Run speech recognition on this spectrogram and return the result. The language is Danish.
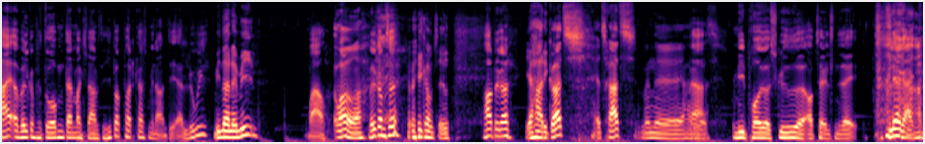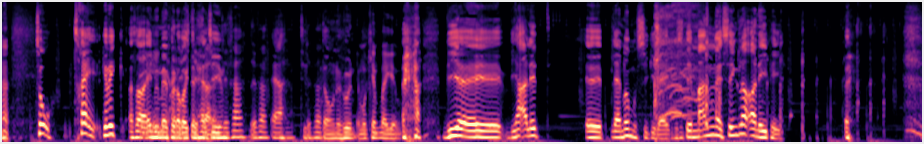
Hej og velkommen til Dråben, Danmarks varmeste hiphop podcast. Mit navn det er Louis. Mit navn er Emil. Wow. Wow. Velkommen til. Velkommen til. Har du det godt? Jeg har det godt. Jeg er træt, men øh, jeg har Ja. det godt. Emil prøvede at skyde øh, optagelsen i dag flere gange. to, tre, kan vi ikke? Og så er endte vi med at rykke den det halv fair, time. Det er fair, det er fair. Ja, det er dogne hund. Jeg må kæmpe mig igennem. Vi, øh, vi har lidt øh, blandet musik i dag. Altså, det er mange øh, singler og en EP.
